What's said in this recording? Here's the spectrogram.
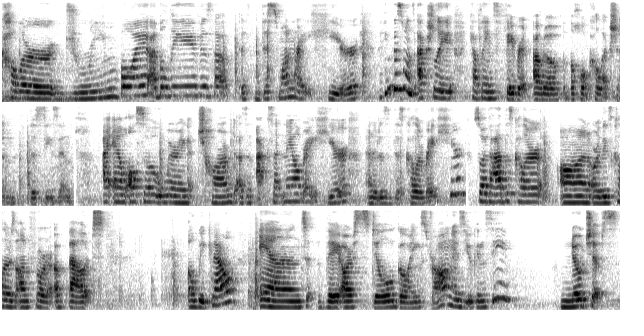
color Dream Boy, I believe is that. It's this one right here. I think this one's actually Kathleen's favorite out of the whole collection this season. I am also wearing Charmed as an accent nail right here, and it is this color right here. So I've had this color on, or these colors on for about a week now, and they are still going strong, as you can see. No chips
